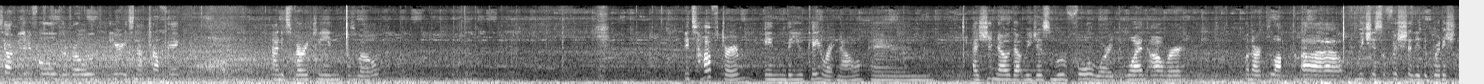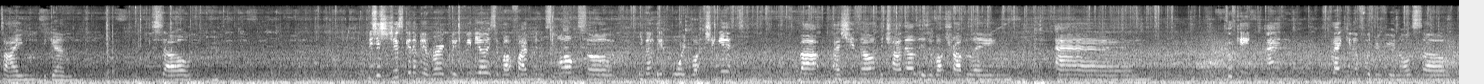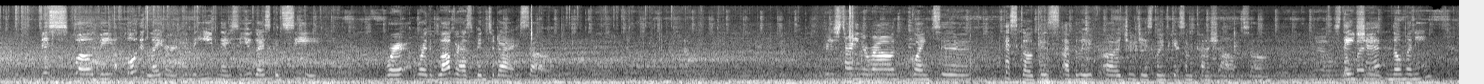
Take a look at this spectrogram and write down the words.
See how beautiful the road here. It's not traffic, and it's very clean as well. It's half term in the UK right now, and as you know that we just moved forward one hour on our clock, uh, which is officially the British time began. So this is just gonna be a very quick video. It's about five minutes long, so you don't get bored watching it. But as you know, the channel is about traveling and could see where where the blogger has been today so. We're just turning around going to Tesco because I believe uh, Juji is going to get some cash out so. Yeah, station no money.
